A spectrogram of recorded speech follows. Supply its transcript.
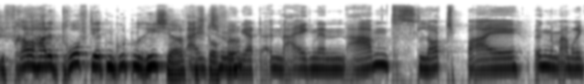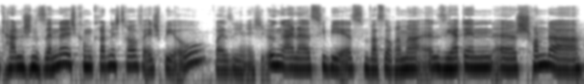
Die Frau hatte drauf, die hat einen guten Riecher für Stoffe. die hat einen eigenen Abendslot bei irgendeinem amerikanischen Sender. Ich komme gerade nicht drauf. HBO? Weiß ich nicht. Irgendeiner CBS, was auch immer. Sie hat den äh, Shonda.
